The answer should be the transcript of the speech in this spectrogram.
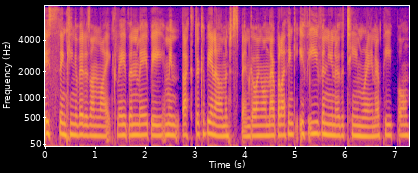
is thinking of it as unlikely, then maybe I mean that there could be an element of spin going on there. But I think if even you know the team Rayner people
